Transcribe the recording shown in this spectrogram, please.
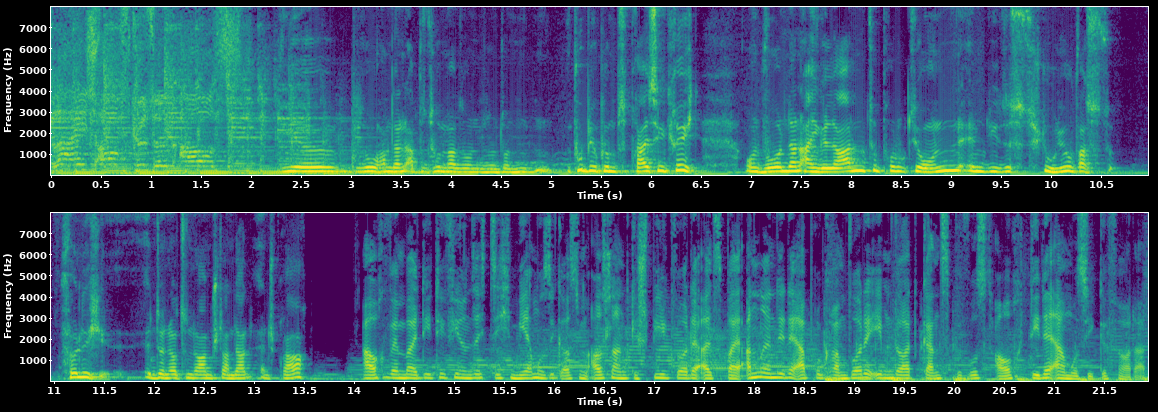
gleich aufs Küssen aus wir so haben dann ab und zu mal so, so, so einen Publikumspreis gekriegt. und wurden dann eingeladen zu Produktionen in dieses Studio, was völlig internationalem Standard entsprach. Auch wenn bei DT64 mehr Musik aus dem Ausland gespielt wurde als bei anderen DDR-Programmen, wurde eben dort ganz bewusst auch DDR-Musik gefördert.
